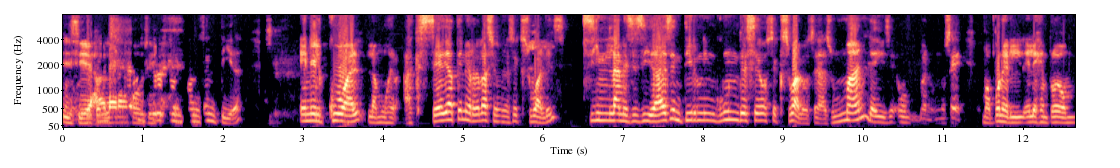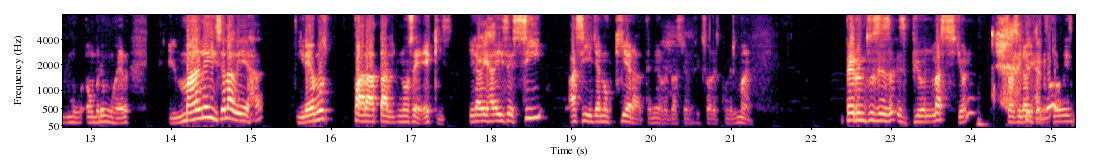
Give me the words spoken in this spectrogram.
Y si deja Recuerden hablar a que es una José. violación consentida, en el cual la mujer accede a tener relaciones sexuales sin la necesidad de sentir ningún deseo sexual. O sea, es un man, le dice, bueno, no sé, voy a poner el, ejemplo de hom- hombre y mujer. El man le dice a la vieja, iremos para tal, no sé, X. Y la vieja dice, sí, así ella no quiera tener relaciones sexuales con el man. Pero entonces, ¿es violación? O sea, si la vieja tengo- es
